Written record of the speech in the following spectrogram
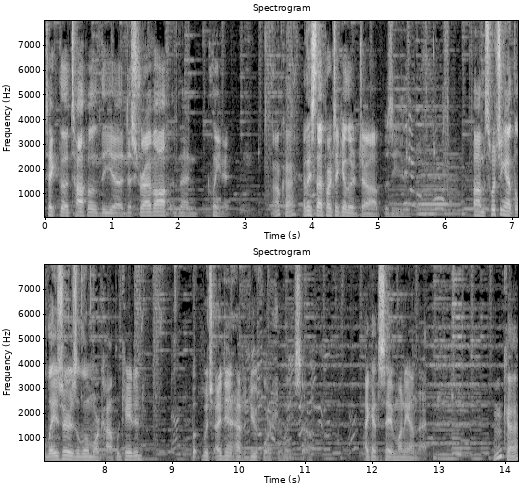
take the top of the uh, disk drive off, and then clean it. Okay. At least that particular job was easy. Um, switching out the laser is a little more complicated, but which I didn't have to do fortunately, so I got to save money on that. Okay.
